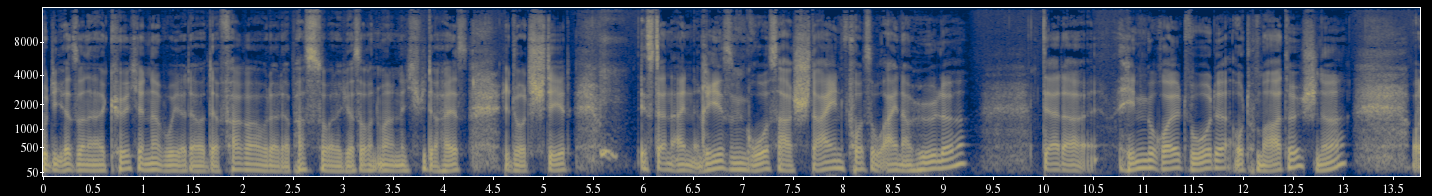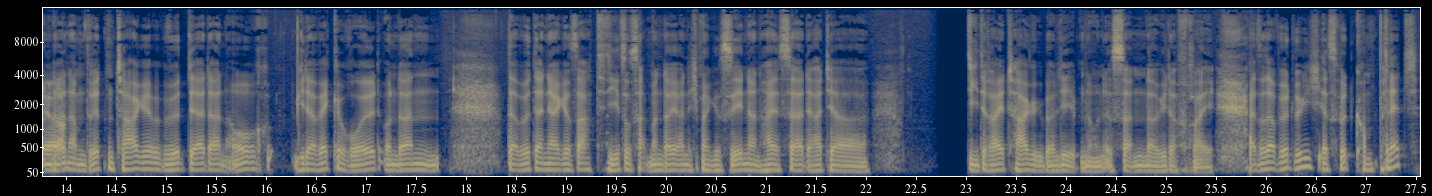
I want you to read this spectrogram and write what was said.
wo die, also in der Kirche, ne, wo ja der, der Pfarrer oder der Pastor, oder ich weiß auch immer nicht, wie der heißt, wie dort steht, ist dann ein riesengroßer Stein vor so einer Höhle, der da hingerollt wurde, automatisch, ne? Und Ja. dann am dritten Tage wird der dann auch wieder weggerollt und dann, da wird dann ja gesagt, Jesus hat man da ja nicht mehr gesehen, dann heißt ja, der hat ja die drei Tage überlebt ne, und ist dann da wieder frei. Also da wird wirklich, es wird komplett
